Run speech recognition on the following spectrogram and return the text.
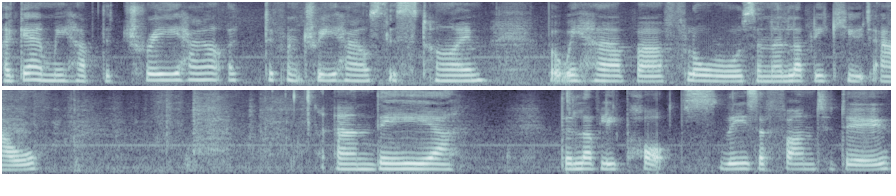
again we have the tree house a different tree house this time but we have uh, florals and a lovely cute owl. And the uh, the lovely pots these are fun to do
